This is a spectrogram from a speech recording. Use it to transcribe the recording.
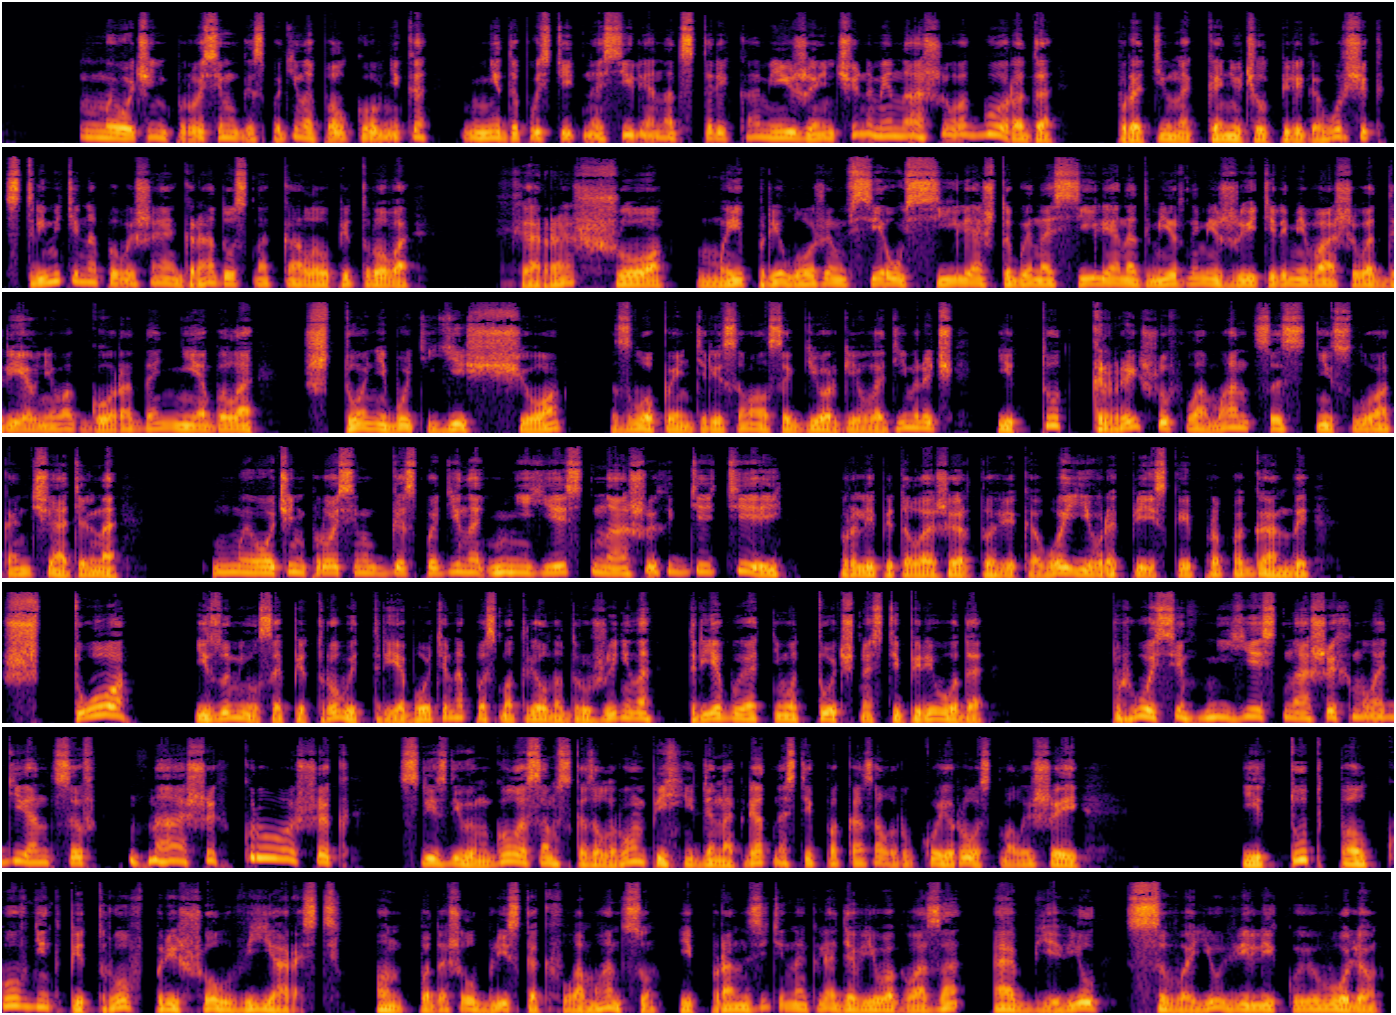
Мы очень просим господина полковника не допустить насилия над стариками и женщинами нашего города», противно конючил переговорщик, стремительно повышая градус накала у Петрова. «Хорошо, мы приложим все усилия, чтобы насилия над мирными жителями вашего древнего города не было. Что-нибудь еще?» Зло поинтересовался Георгий Владимирович, и тут крышу фламандца снесло окончательно. «Мы очень просим господина не есть наших детей», пролепетала жертва вековой европейской пропаганды. «Что?» – изумился Петров и требовательно посмотрел на Дружинина, требуя от него точности перевода. «Просим не есть наших младенцев, наших крошек!» Слезливым голосом сказал Ромпи и для наглядности показал рукой рост малышей. И тут полковник Петров пришел в ярость. Он подошел близко к фламанцу и, пронзительно глядя в его глаза, объявил свою великую волю.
